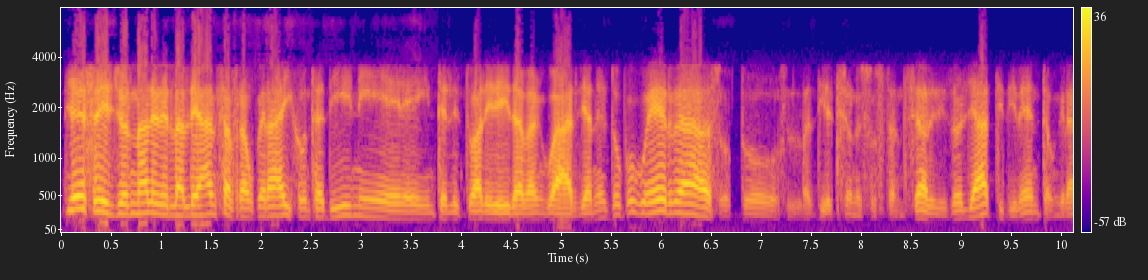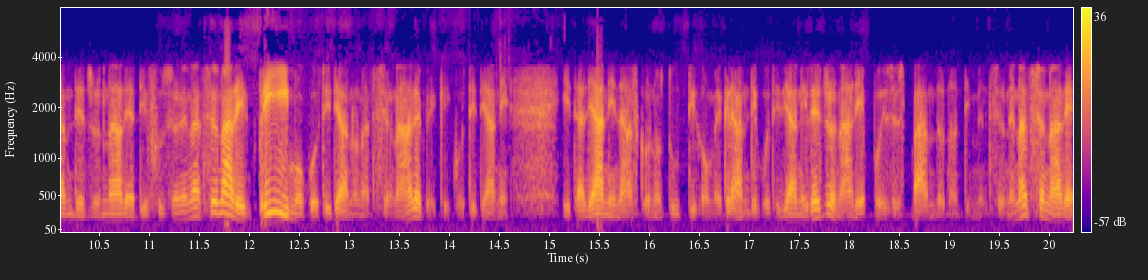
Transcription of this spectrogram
di essere il giornale dell'alleanza fra operai, contadini e intellettuali d'avanguardia. Nel dopoguerra, sotto la direzione sostanziale di Togliatti, diventa un grande giornale a diffusione nazionale, il primo quotidiano nazionale, perché i quotidiani italiani nascono tutti come grandi quotidiani regionali e poi si espandono a dimensione nazionale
